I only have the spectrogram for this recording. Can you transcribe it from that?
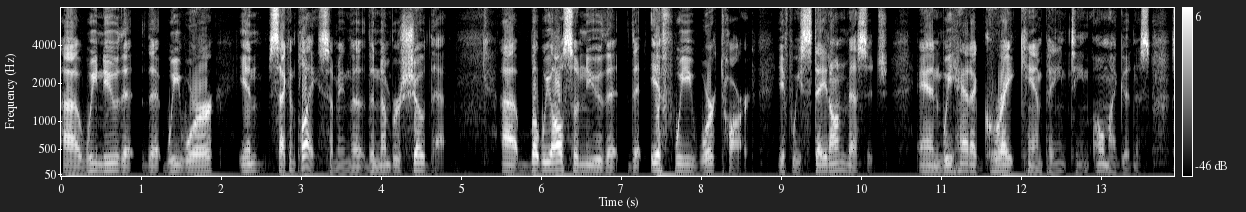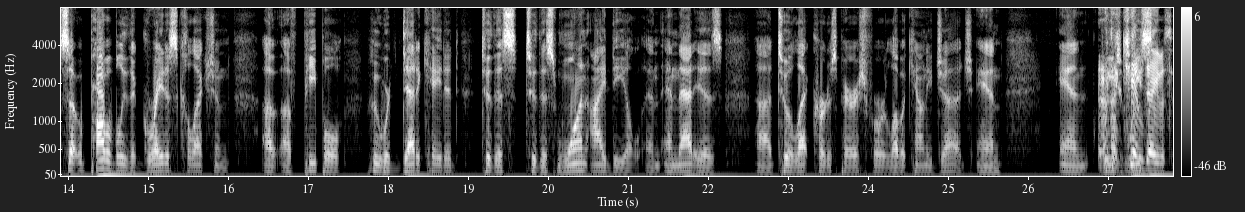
uh, we knew that, that we were in second place. I mean, the, the numbers showed that. Uh, but we also knew that, that if we worked hard, if we stayed on message, and we had a great campaign team, oh my goodness. So, probably the greatest collection of, of people who were dedicated to this to this one ideal, and, and that is uh, to elect Curtis Parrish for Lubbock County Judge. And and we, Kim we, Davis.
